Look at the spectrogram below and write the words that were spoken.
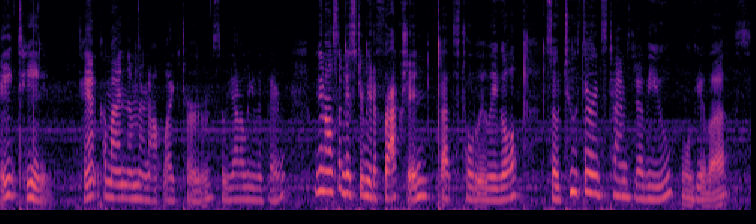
18. Can't combine them, they're not like terms, so we gotta leave it there. We can also distribute a fraction, that's totally legal. So 2 thirds times w will give us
